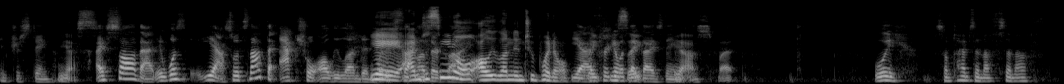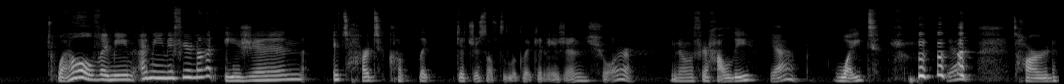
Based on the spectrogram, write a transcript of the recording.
Interesting. Yes. I saw that. It was yeah, so it's not the actual Ollie London. yeah, but yeah. the I'm just you know. Ollie London 2.0. Yeah, I forget what like- that guy's name yeah. is, but Oy, sometimes enough's enough. 12. I mean, I mean, if you're not Asian, it's hard to come like get yourself to look like an Asian. Sure. You know, if you're haole, Yeah. white, Yeah. it's hard.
